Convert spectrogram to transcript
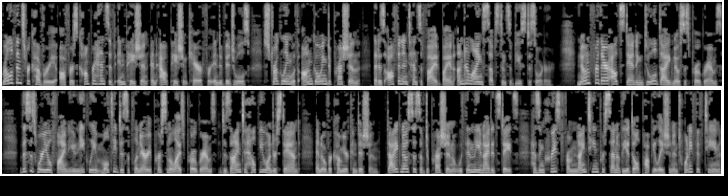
Relevance Recovery offers comprehensive inpatient and outpatient care for individuals struggling with ongoing depression that is often intensified by an underlying substance abuse disorder. Known for their outstanding dual diagnosis programs, this is where you'll find uniquely multidisciplinary personalized programs designed to help you understand and overcome your condition. Diagnosis of depression within the United States has increased from 19% of the adult population in 2015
